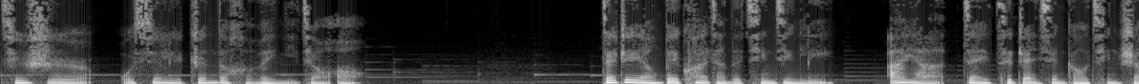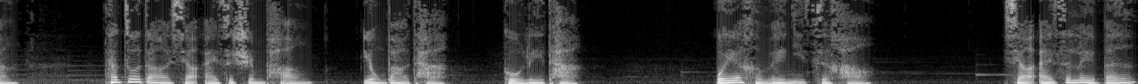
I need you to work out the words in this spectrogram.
其实我心里真的很为你骄傲。在这样被夸奖的情境里，阿雅再次展现高情商，她坐到小 S 身旁，拥抱她，鼓励她。我也很为你自豪，小 S 泪奔。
